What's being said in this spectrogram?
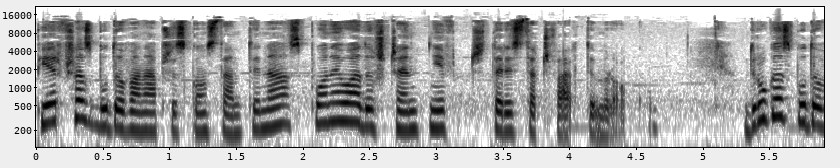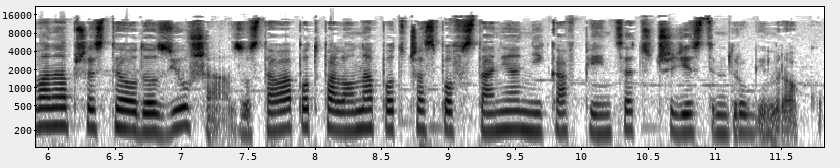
Pierwsza zbudowana przez Konstantyna spłonęła doszczętnie w 404 roku. Druga zbudowana przez Teodozjusza została podpalona podczas powstania Nika w 532 roku.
